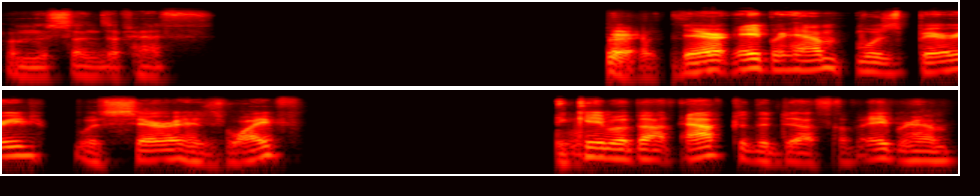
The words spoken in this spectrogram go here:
from the sons of Heth. There Abraham was buried with Sarah, his wife. It came about after the death of Abraham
